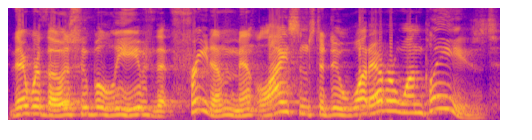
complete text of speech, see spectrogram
There were those who believed that freedom meant license to do whatever one pleased.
